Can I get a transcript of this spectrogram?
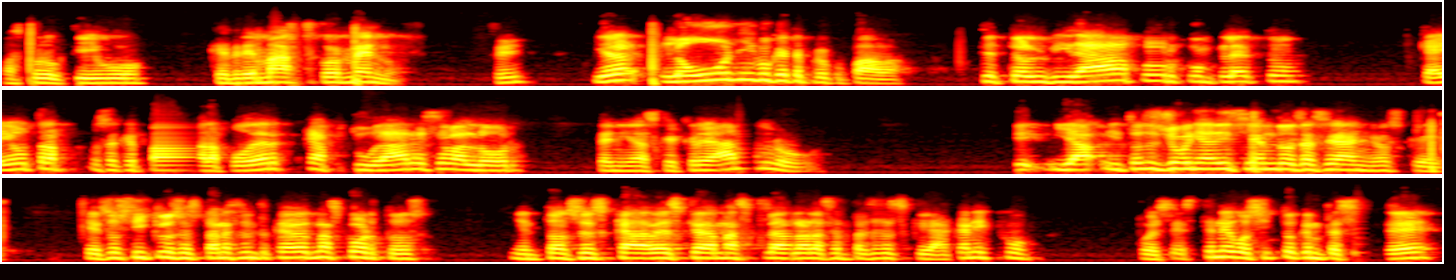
más productivo, que dé más con menos, ¿sí? Y era lo único que te preocupaba. Te, te olvidaba por completo que hay otra, o sea, que para poder capturar ese valor tenías que crearlo. Y, entonces yo venía diciendo desde hace años que, que, esos ciclos están haciendo cada vez más cortos y entonces cada vez queda más claro a las empresas que, ah, Nico, pues este negocito que empecé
